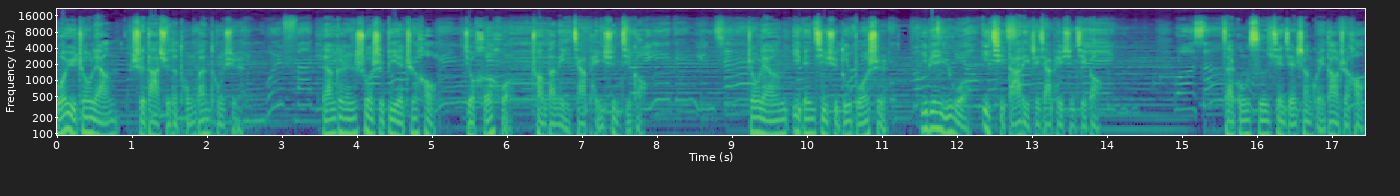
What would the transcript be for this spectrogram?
我与周良是大学的同班同学，两个人硕士毕业之后就合伙创办了一家培训机构。周良一边继续读博士。一边与我一起打理这家培训机构，在公司渐渐上轨道之后，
